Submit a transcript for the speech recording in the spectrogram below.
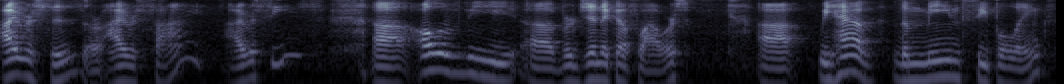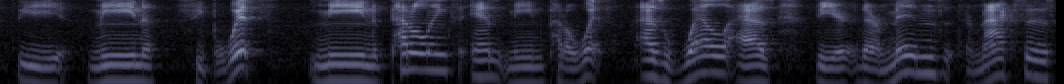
irises, or irisi, irises, uh, all of the uh, Virginica flowers, uh, we have the mean sepal length, the mean sepal width, mean petal length, and mean petal width, as well as the, their mins, their maxes,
